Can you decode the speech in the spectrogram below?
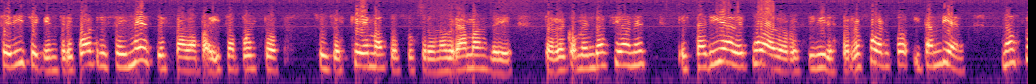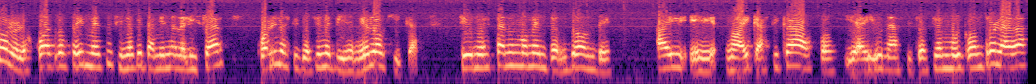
se dice que entre cuatro y seis meses cada país ha puesto sus esquemas o sus cronogramas de, de recomendaciones, estaría adecuado recibir este refuerzo y también no solo los cuatro o seis meses, sino que también analizar cuál es la situación epidemiológica. Si uno está en un momento en donde hay eh, no hay casi casos y hay una situación muy controlada,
